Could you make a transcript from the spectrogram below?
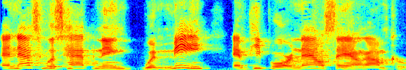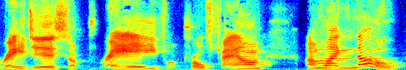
And that's what's happening with me. And people are now saying I'm courageous or brave or profound. I'm like, no,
